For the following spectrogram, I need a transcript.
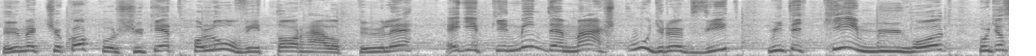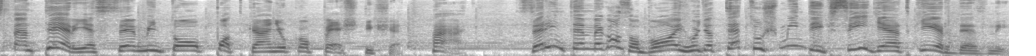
ő meg csak akkor süket, ha lóvét tarhálok tőle, egyébként minden mást úgy rögzít, mint egy kémműhold, hogy aztán terjesszem, mint a patkányok a pestiset. Hát, Szerintem meg az a baj, hogy a tecus mindig szégyelt kérdezni.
